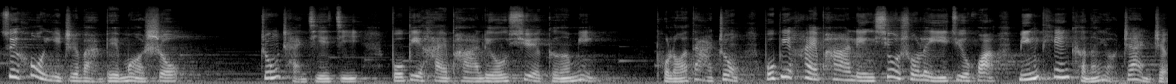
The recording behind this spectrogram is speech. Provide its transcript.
最后一只碗被没收，中产阶级不必害怕流血革命，普罗大众不必害怕领袖说了一句话，明天可能有战争。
